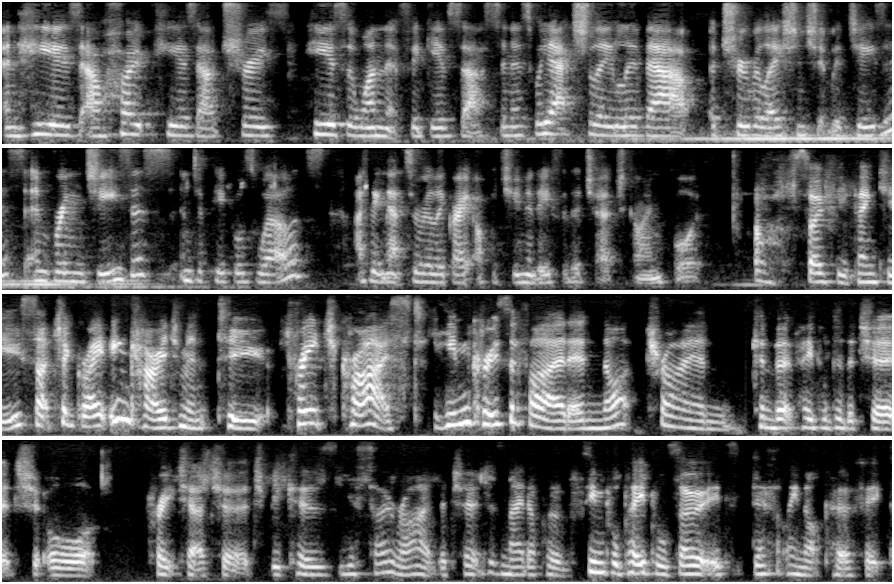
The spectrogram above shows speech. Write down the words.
and He is our hope, He is our truth, He is the one that forgives us. And as we actually live out a true relationship with Jesus and bring Jesus into people's worlds, I think that's a really great opportunity for the church going forward. Oh, Sophie, thank you. Such a great encouragement to preach Christ, Him crucified, and not try and convert people to the church or preach our church because you're so right. The church is made up of sinful people, so it's definitely not perfect.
